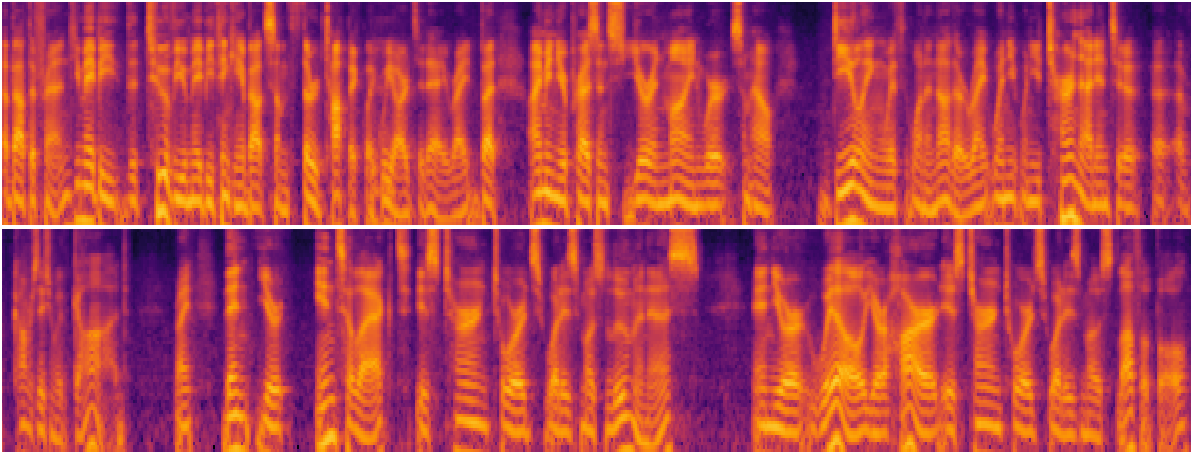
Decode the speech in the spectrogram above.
about the friend. You may be the two of you may be thinking about some third topic like mm-hmm. we are today, right? But I'm in your presence, you're in mine. We're somehow dealing with one another, right? When you when you turn that into a, a, conversation with God, right? Then your intellect is turned towards what is most luminous, and your will, your heart, is turned towards what is most lovable.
